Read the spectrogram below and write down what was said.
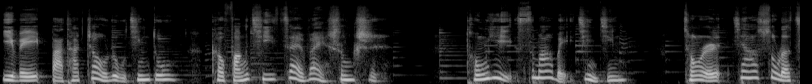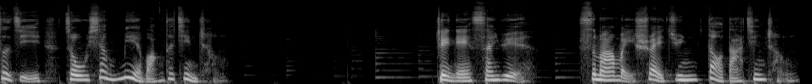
以为把他召入京都，可防其在外生事，同意司马玮进京，从而加速了自己走向灭亡的进程。这年三月，司马玮率军到达京城，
